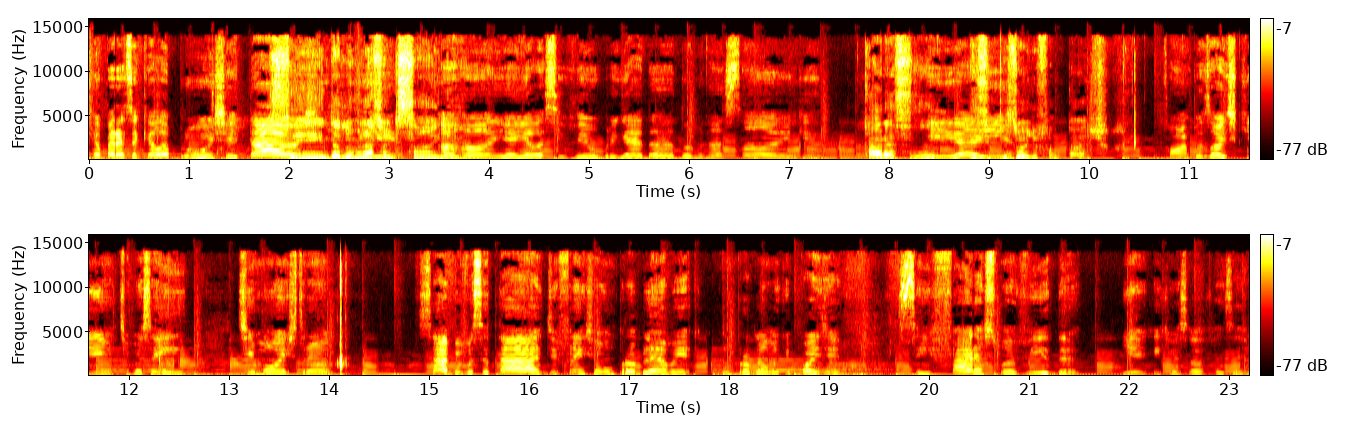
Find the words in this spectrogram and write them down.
Que aparece aquela bruxa e tal. Sim, da dominação E- de sangue. Aham, e aí ela se vê obrigada a dominar sangue. Cara, essa- aí esse episódio é fantástico. foi um episódio que, tipo assim, te mostra. Sabe, você tá de frente a um problema. Um problema que pode ceifar a sua vida. E o que, que você vai fazer?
